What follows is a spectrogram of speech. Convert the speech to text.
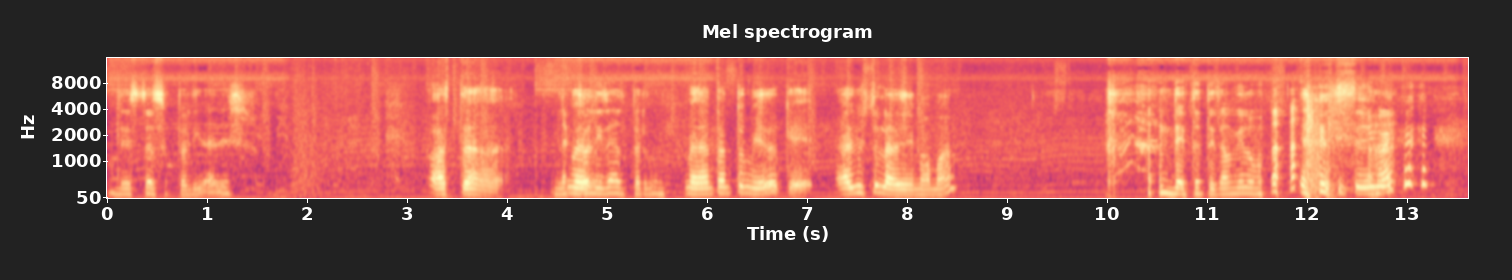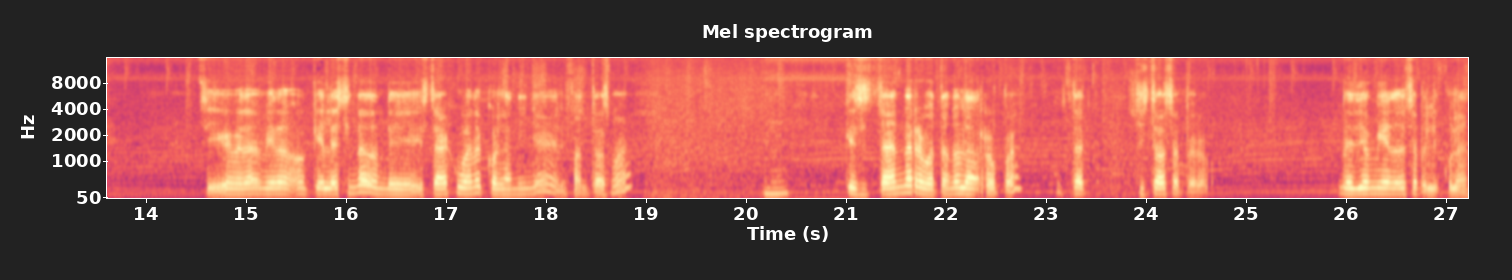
de estas actualidades. Hasta la Me- actualidad, perdón. me dan tanto miedo que... ¿Has visto la de mamá? Neta, te da miedo. sí, güey. Sí, me da miedo. Aunque la escena donde está jugando con la niña, el fantasma. Que se están arrebatando la ropa, está chistosa, pero me dio miedo esa película.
